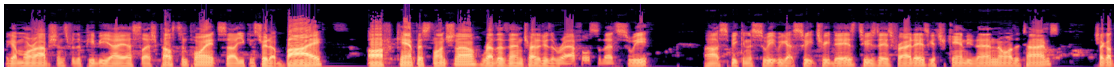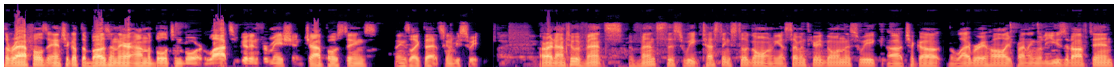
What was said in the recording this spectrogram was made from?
We got more options for the PBIS slash Pelston points. Uh, you can straight up buy off campus lunch now rather than try to do the raffle, so that's sweet. Uh, speaking of sweet, we got sweet treat days, Tuesdays, Fridays. Get your candy then, no other times. Check out the raffles and check out the buzz in there on the bulletin board. Lots of good information, job postings, things like that. It's going to be sweet. All right, on to events. Events this week. Testing still going. We got seventh grade going this week. Uh, check out the library hall. You're probably not going to use it often.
